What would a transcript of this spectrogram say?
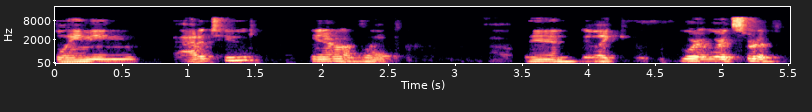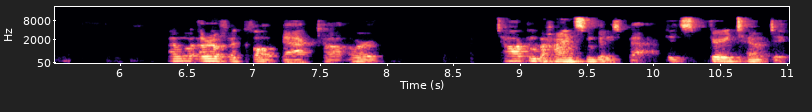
blaming attitude, you know, of like, oh, man, like where, where it's sort of, I, don't know if I call it back talk or talking behind somebody's back. It's very tempting.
